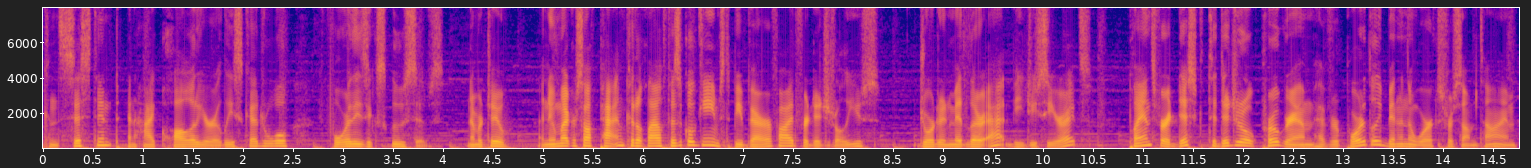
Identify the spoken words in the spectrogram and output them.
consistent and high quality release schedule for these exclusives. Number two, a new Microsoft patent could allow physical games to be verified for digital use. Jordan Middler at VGC writes Plans for a disc to digital program have reportedly been in the works for some time.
